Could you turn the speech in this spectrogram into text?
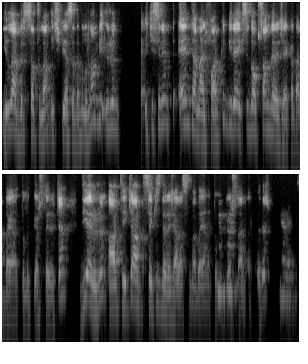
yıllardır satılan, iç piyasada bulunan bir ürün. İkisinin en temel farkı biri eksi 90 dereceye kadar dayanıklılık gösterirken diğer ürün artı 2 artı 8 derece arasında dayanıklılık hı hı. göstermektedir. Evet.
